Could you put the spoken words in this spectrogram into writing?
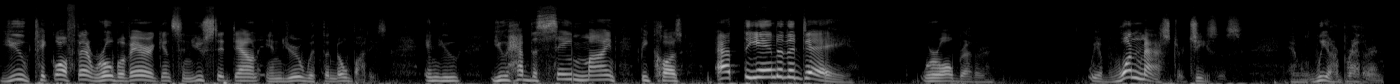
you take off that robe of arrogance and you sit down and you're with the nobodies. And you you have the same mind because at the end of the day, we're all brethren. We have one master, Jesus, and we are brethren.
